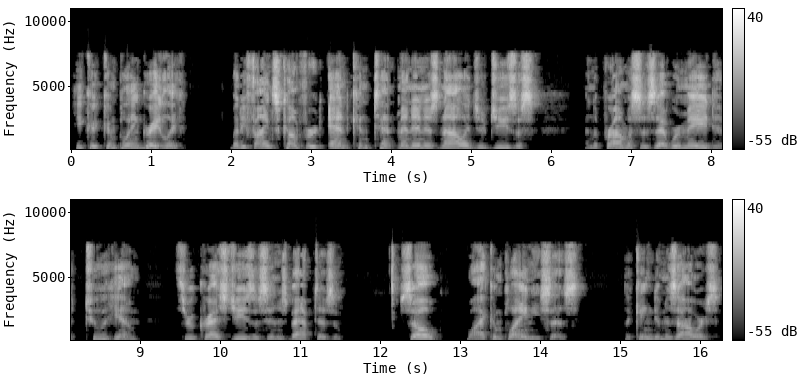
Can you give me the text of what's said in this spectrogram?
He could complain greatly, but he finds comfort and contentment in his knowledge of Jesus and the promises that were made to him through Christ Jesus in his baptism. So, why complain, he says? The kingdom is ours.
